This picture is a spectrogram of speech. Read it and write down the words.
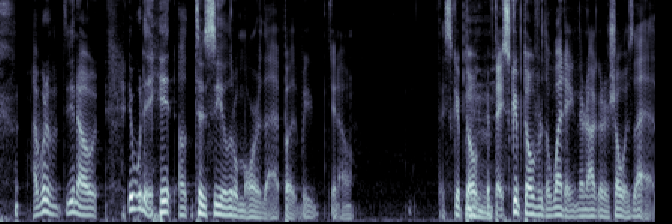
I would have, you know, it would have hit uh, to see a little more of that, but we, you know, they skipped over. If they skipped over the wedding, they're not going to show us that.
